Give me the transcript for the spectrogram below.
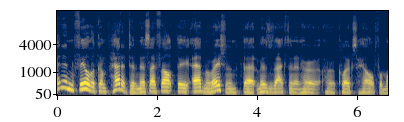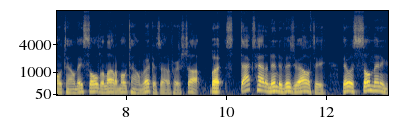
didn't feel the competitiveness. I felt the admiration that Mrs. Axton and her, her clerks held for Motown. They sold a lot of Motown records out of her shop. But Stax had an individuality. There were so many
